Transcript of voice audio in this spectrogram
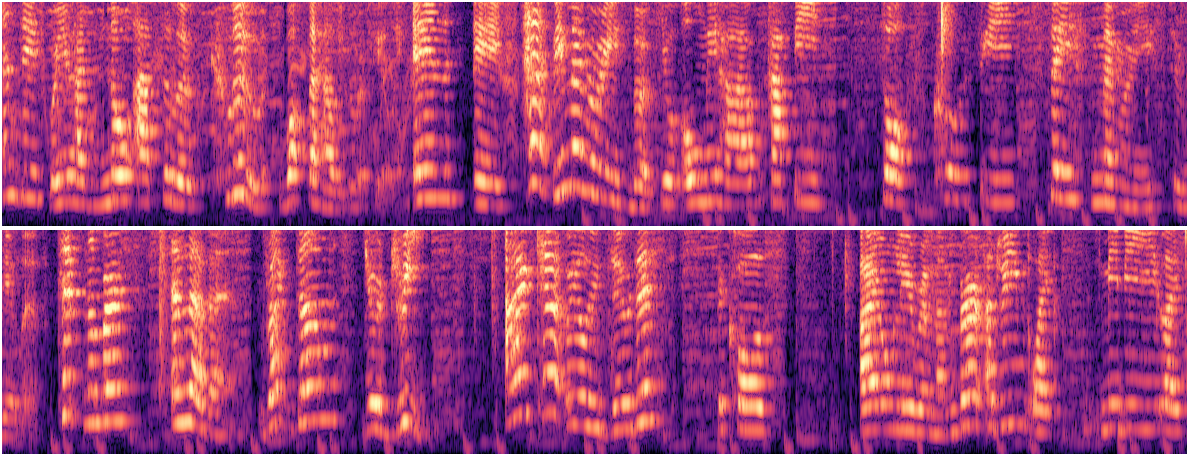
and days where you had no absolute clue what the hell you were feeling. In a happy memories book, you'll only have happy, soft, cozy, safe memories to relive. Tip number 11. Write down your dreams. I can't really do this because I only remember a dream like maybe like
